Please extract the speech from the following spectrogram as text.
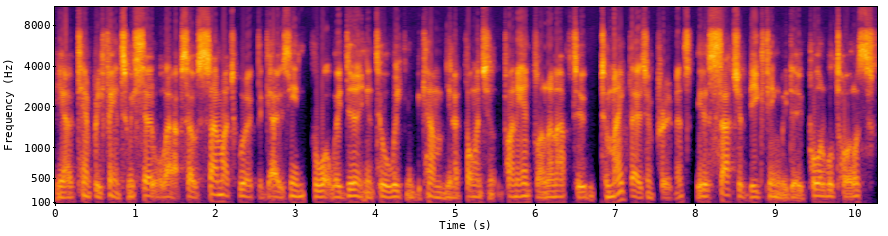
you know, temporary fence, we set it all up. So so much work that goes in for what we're doing until we can become, you know, financial, financial enough to to make those improvements. It is such a big thing we do. Portable toilets,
